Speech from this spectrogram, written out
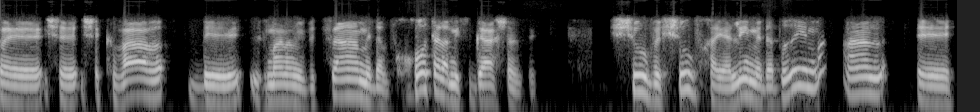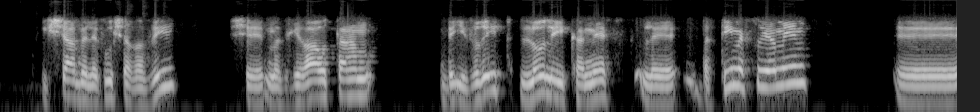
אה, אה, ש, שכבר בזמן המבצע מדווחות על המפגש הזה. שוב ושוב חיילים מדברים על אה, אישה בלבוש ערבי שמזהירה אותם בעברית לא להיכנס לבתים מסוימים אה,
